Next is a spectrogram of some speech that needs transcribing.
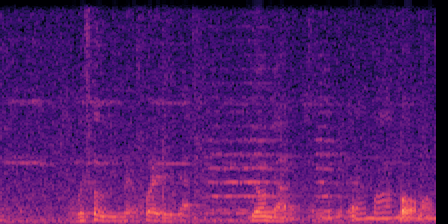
ဝိသုဒ္ဓိမတ်ခွဲရကြပြောများမပေါ်မောင်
